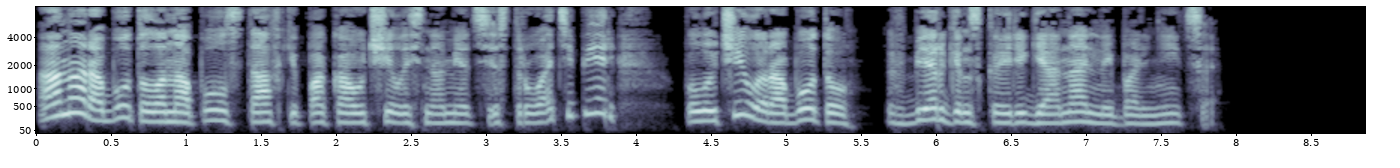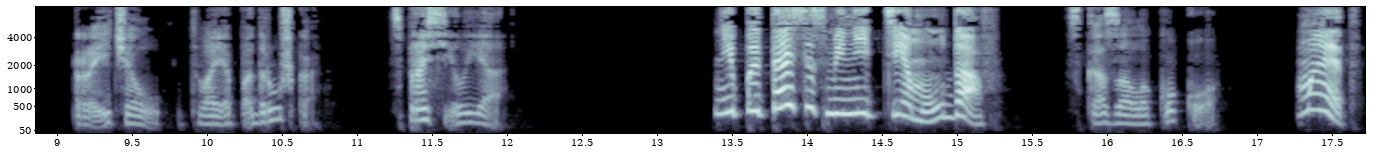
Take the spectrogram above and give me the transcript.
«Она работала на полставки, пока училась на медсестру, а теперь получила работу в Бергенской региональной больнице». «Рэйчел твоя подружка?» — спросил я. «Не пытайся сменить тему, удав!» — сказала Коко. Мэт,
